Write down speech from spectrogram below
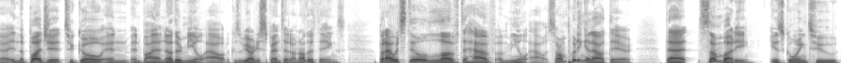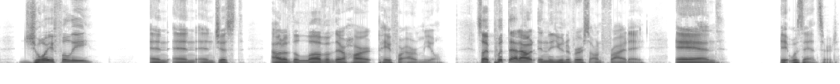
uh, in the budget to go and, and buy another meal out because we already spent it on other things. But I would still love to have a meal out. So I'm putting it out there that somebody is going to joyfully and and and just out of the love of their heart pay for our meal. So I put that out in the universe on Friday and it was answered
